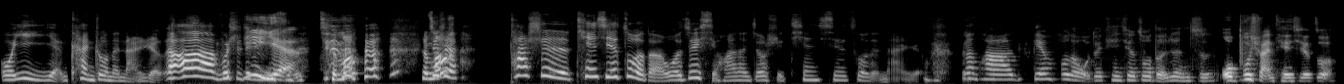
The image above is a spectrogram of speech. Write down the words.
我一眼看中的男人啊！不是这个一眼 什么？就是他是天蝎座的，我最喜欢的就是天蝎座的男人。那他颠覆了我对天蝎座的认知，我不喜欢天蝎座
